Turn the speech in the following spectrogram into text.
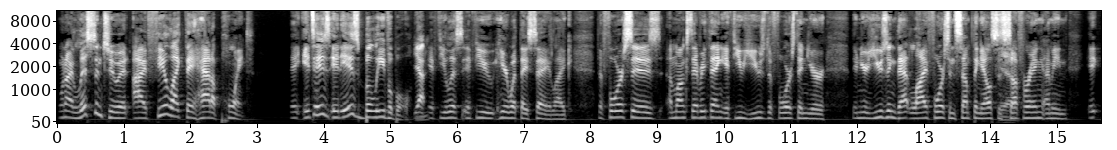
when I listen to it, I feel like they had a point. It is it is believable. Yeah. If you listen, if you hear what they say, like the force is amongst everything. If you use the force, then you're then you're using that life force, and something else is Yeah. suffering. I mean, it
